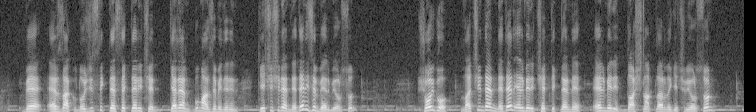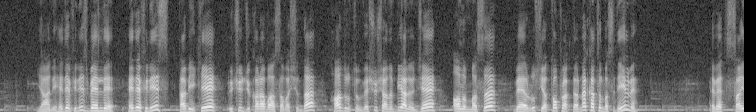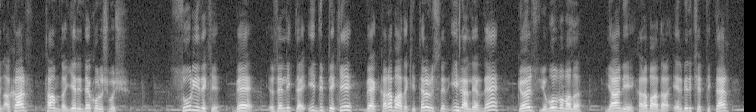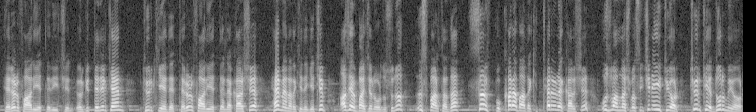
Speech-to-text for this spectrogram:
ve erzak, lojistik destekler için gelen bu malzemelerin geçişine neden izin vermiyorsun? Şoygu, Laçin'den neden Ermeni çetliklerini, Ermeni daşnaklarını geçiriyorsun? Yani hedefiniz belli. Hedefiniz tabii ki 3. Karabağ Savaşı'nda Hadrut'un ve Şuşa'nın bir an önce alınması ve Rusya topraklarına katılması değil mi? Evet Sayın Akar tam da yerinde konuşmuş. Suriye'deki ve özellikle İdlib'deki ve Karabağ'daki teröristlerin ihlallerine göz yumulmamalı. Yani Karabağ'da Ermeni çetlikler terör faaliyetleri için örgütlenirken Türkiye'de terör faaliyetlerine karşı hemen harekete geçip Azerbaycan ordusunu Isparta'da sırf bu Karabağ'daki teröre karşı uzmanlaşması için eğitiyor. Türkiye durmuyor.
